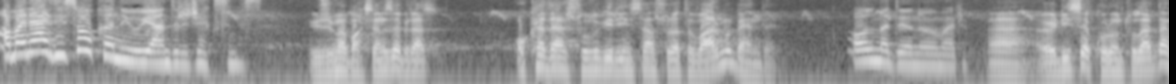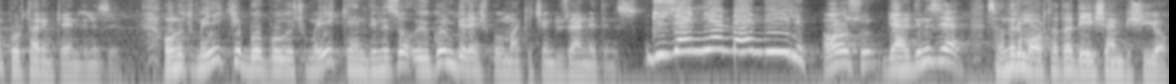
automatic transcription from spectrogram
Ama neredeyse o kanıyı uyandıracaksınız Yüzüme baksanıza biraz. O kadar sulu bir insan suratı var mı bende? Olmadığını umarım Ha, öyleyse kuruntulardan kurtarın kendinizi. Unutmayın ki bu buluşmayı kendinize uygun bir eş bulmak için düzenlediniz. Düzenleyen ben değilim Olsun geldiniz ya sanırım ortada değişen bir şey yok.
